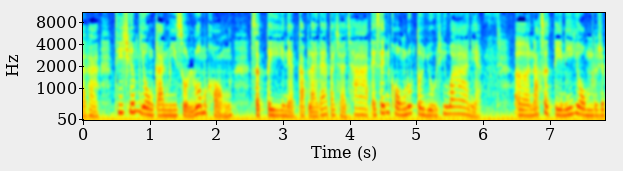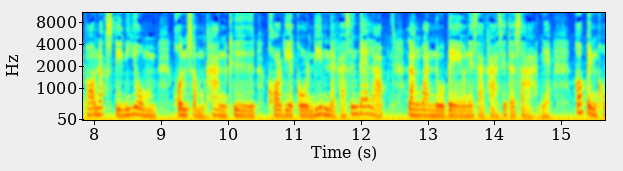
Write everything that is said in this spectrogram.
นะคะที่เชื่อมโยงการมีส่วนร่วมของสตรีเนี่ยกับรายได้ประชาชาติไอ้เส้นโค้งรูปตัวยูที่ว่าเนี่ย นักสตรีนิยม โดยเฉพาะนักสตรีนิยม คนสำคัญคือคอร์เดียโกลดินนะคะซึ่งได้รับรางวัลโนเบลในสาขาเศรษฐศาสตร์เนี่ยก็เป็นค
